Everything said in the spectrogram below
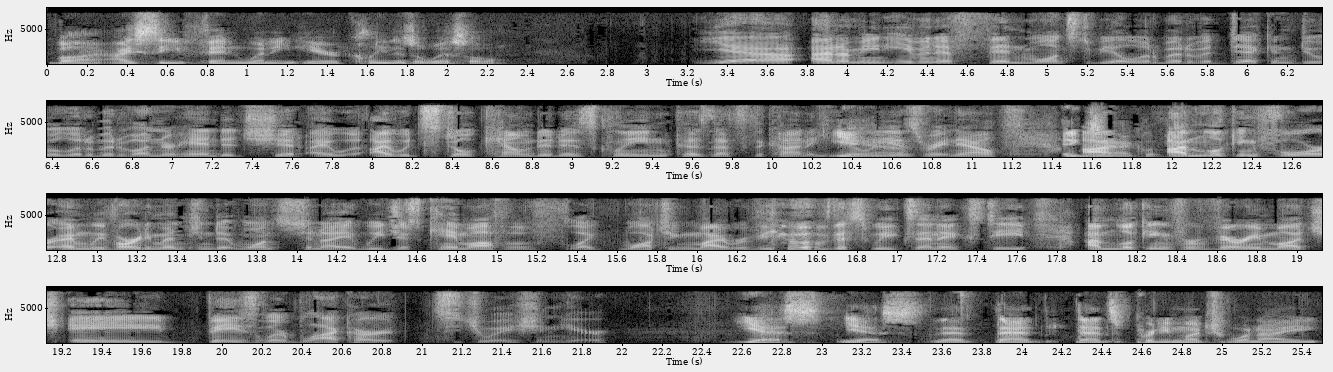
But I see Finn winning here, clean as a whistle. Yeah, and I mean, even if Finn wants to be a little bit of a dick and do a little bit of underhanded shit, I, w- I would still count it as clean because that's the kind of heel he is right now. Exactly. I, am looking for, and we've already mentioned it once tonight. We just came off of like watching my review of this week's NXT. I'm looking for very much a Baszler Blackheart situation here. Yes, yes, that that that's pretty much what I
